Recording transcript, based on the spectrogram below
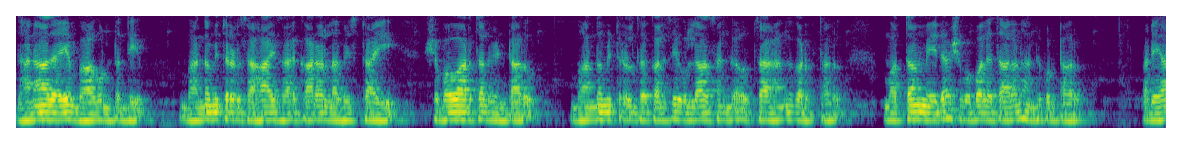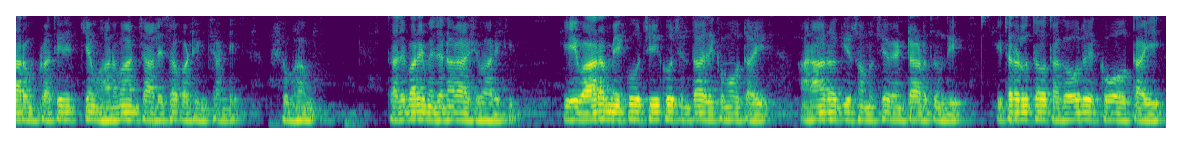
ధనాదాయం బాగుంటుంది. బంధుమిత్రుల సహాయ సహకారాలు లభిస్తాయి. శుభవార్తలు వింటారు. బంధుమిత్రులతో కలిసి ఉల్లాసంగా ఉత్సాహంగా గడుపుతారు. మొత్తం మీద శుభ ఫలితాలను అందుకుంటారు. పరిహారం ప్రతినిత్యం హనుమాన్ చాలీసా పఠించండి. శుభం. తదుపరి మిథున రాశి వారికి. ఈ వారం మీకు చీకు చింత అధికమవుతాయి. అనారోగ్య సమస్య వెంటాడుతుంది. ఇతరులతో తగవులు ఎక్కువ అవుతాయి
